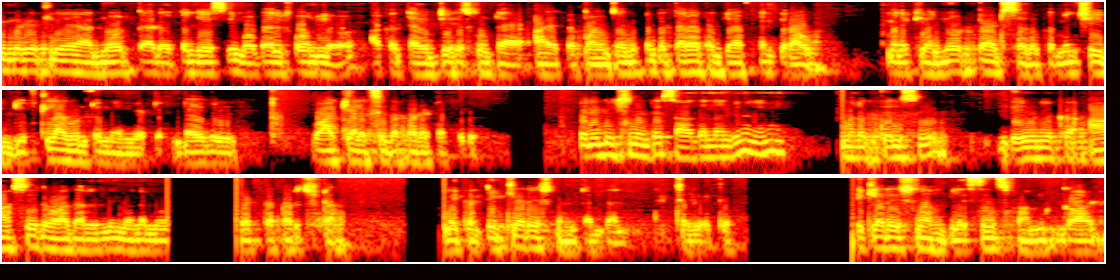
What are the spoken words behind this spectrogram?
ఇమీడియట్లీ ఆ నోట్ ప్యాడ్ ఓపెన్ చేసి మొబైల్ ఫోన్లో అక్కడ టైప్ చేసుకుంటా ఆ యొక్క పాయింట్స్ ఎందుకంటే తర్వాత జ్ఞాపకానికి రావు. మనకి ఆ నోట్ ప్యాడ్స్ అది ఒక మంచి గిఫ్ట్ లాగా ఉంటుంది అన్నట్టు. బైబుల్ వాక్యాలకు సిద్ధపడేటప్పుడు. బెనిడిక్షన్ అంటే సాధారణంగా మనకు తెలుసు దేవుని యొక్క ఆశీర్వాదాలని మనము వ్యక్తపరచుట లేక డిక్లరేషన్ అంటాం దాన్ని యాక్చువల్గా అయితే. Declaration of blessings from God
